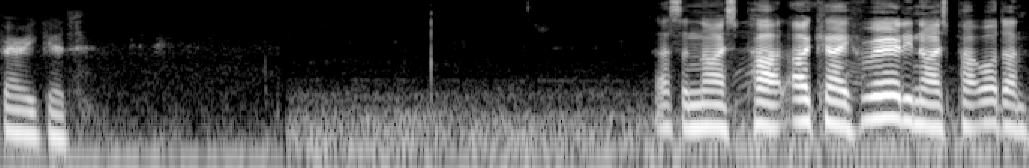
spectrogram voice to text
Very good. That's a nice putt. Okay, really nice putt. Well done.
